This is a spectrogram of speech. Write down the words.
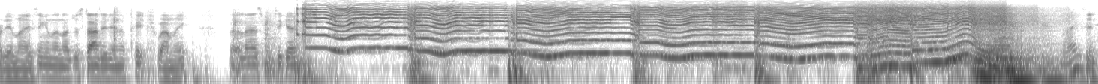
Pretty amazing. And then I just added in a pitch whammy that allows me to go. Amazing.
